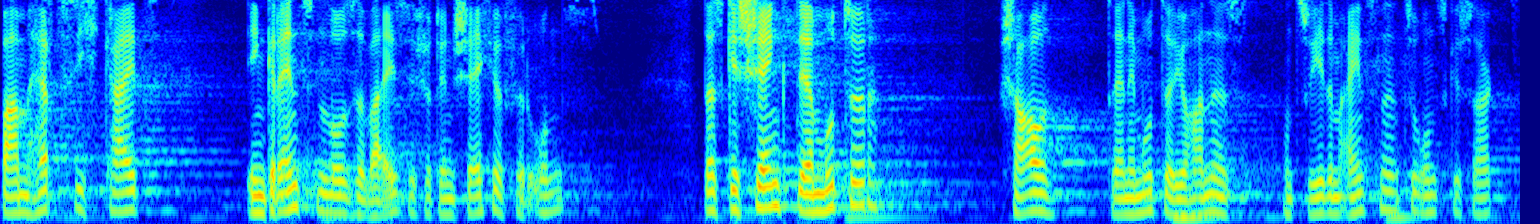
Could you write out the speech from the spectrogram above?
Barmherzigkeit in grenzenloser Weise für den Schächer, für uns. Das Geschenk der Mutter, schau, deine Mutter Johannes, und zu jedem Einzelnen zu uns gesagt.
